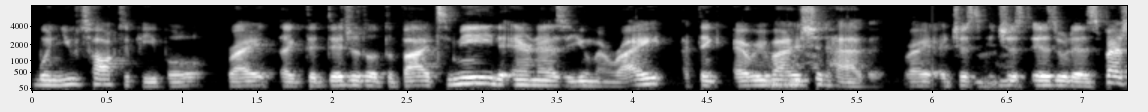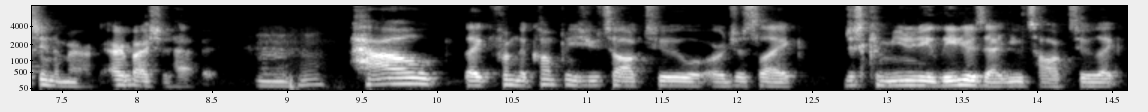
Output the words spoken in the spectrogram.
when you talk to people, right? Like the digital divide. To me, the internet is a human right. I think everybody mm-hmm. should have it, right? It just mm-hmm. it just is what it is, especially in America. Everybody should have it. Mm-hmm. How like from the companies you talk to, or just like just community leaders that you talk to, like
